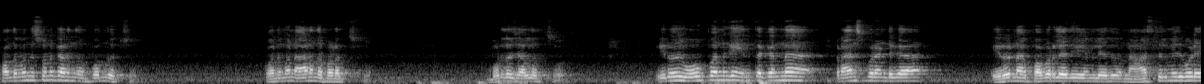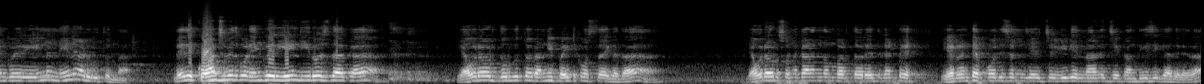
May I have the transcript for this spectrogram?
కొంతమంది సునకానందం పొందొచ్చు. కొంతమంది ఆనందపడవచ్చు బురద చల్లొచ్చు. ఈరోజు ఓపెన్గా ఇంతకన్నా ట్రాన్స్పరెంట్గా ఈరోజు నాకు పవర్ లేదు ఏం లేదు నా ఆస్తుల మీద కూడా ఎంక్వైరీ చేయండి నేనే అడుగుతున్నా. లేదు కాన్స్ మీద కూడా ఎంక్వైరీ చేయండి ఈరోజు దాకా. ఎవరెవరు దొరుకుతారు అన్నీ బయటకు వస్తాయి కదా. ఎవరెవరు సునకానందం పడతారు? ఎందుకంటే ఎడంటే పోలీసులను చేయొచ్చు ఈడీ నానిచ్చే అంత ఈజీ కాదు కదా.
